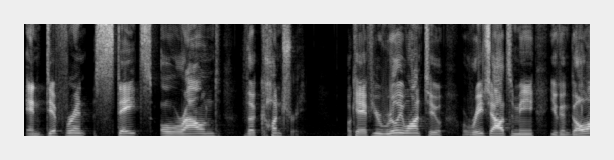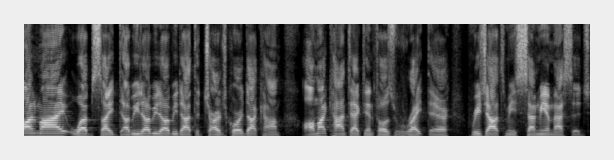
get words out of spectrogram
in different states around the country. Okay, if you really want to, reach out to me. You can go on my website, www.thechargecord.com. All my contact info is right there. Reach out to me, send me a message,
